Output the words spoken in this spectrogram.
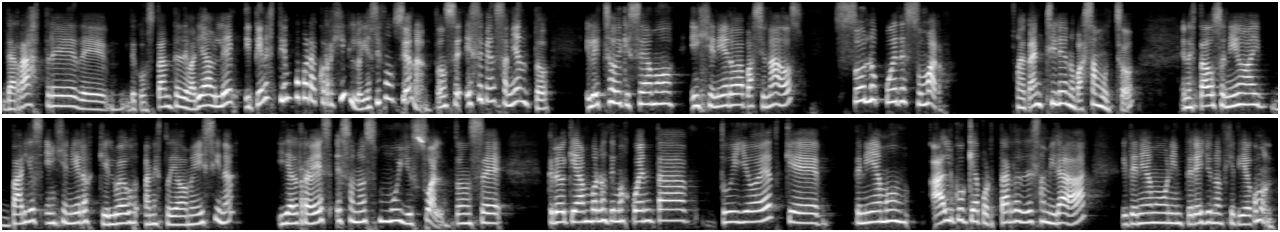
de arrastre, de, de constante, de variable, y tienes tiempo para corregirlo, y así funciona. Entonces, ese pensamiento, el hecho de que seamos ingenieros apasionados, solo puede sumar. Acá en Chile no pasa mucho. En Estados Unidos hay varios ingenieros que luego han estudiado medicina y al revés, eso no es muy usual. Entonces, creo que ambos nos dimos cuenta, tú y yo, Ed, que teníamos algo que aportar desde esa mirada y teníamos un interés y un objetivo común.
